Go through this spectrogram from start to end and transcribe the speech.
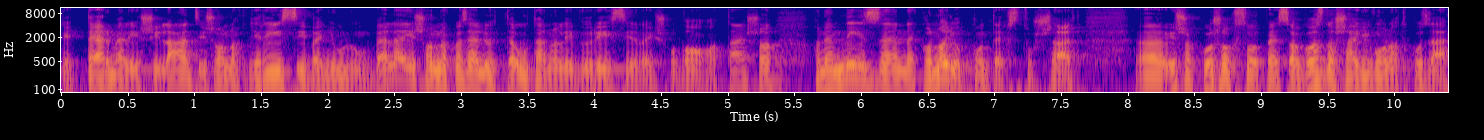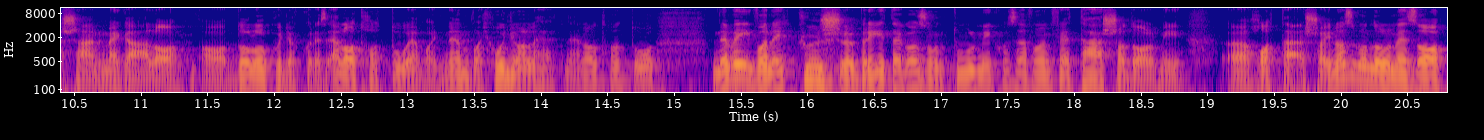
egy termelési lánc, és annak egy részében nyúlunk bele, és annak az előtte, utána lévő részére is van hatása, hanem nézze ennek a nagyobb kontextusát, és akkor sokszor persze a gazdasági vonatkozásán megáll a, a dolog, hogy akkor ez eladható-e, vagy nem, vagy hogyan lehetne eladható, de még van egy külső réteg azon túl méghozzá valamiféle társadalmi hatása. Én azt gondolom, ez a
